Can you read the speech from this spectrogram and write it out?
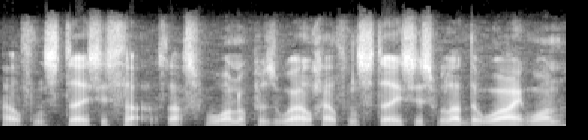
health and stasis. That, that's one up as well. Health and stasis. We'll add the white one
